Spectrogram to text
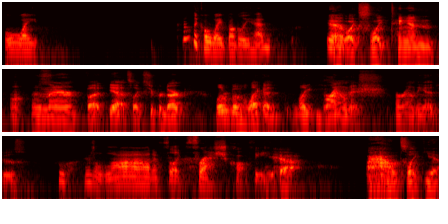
White. Kind of like a white bubbly head. Yeah, like slight tan in there, but yeah, it's like super dark. A little bit of like a light brownish around the edges. Ooh, there's a lot of like fresh coffee. Yeah. Wow, it's like yeah,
